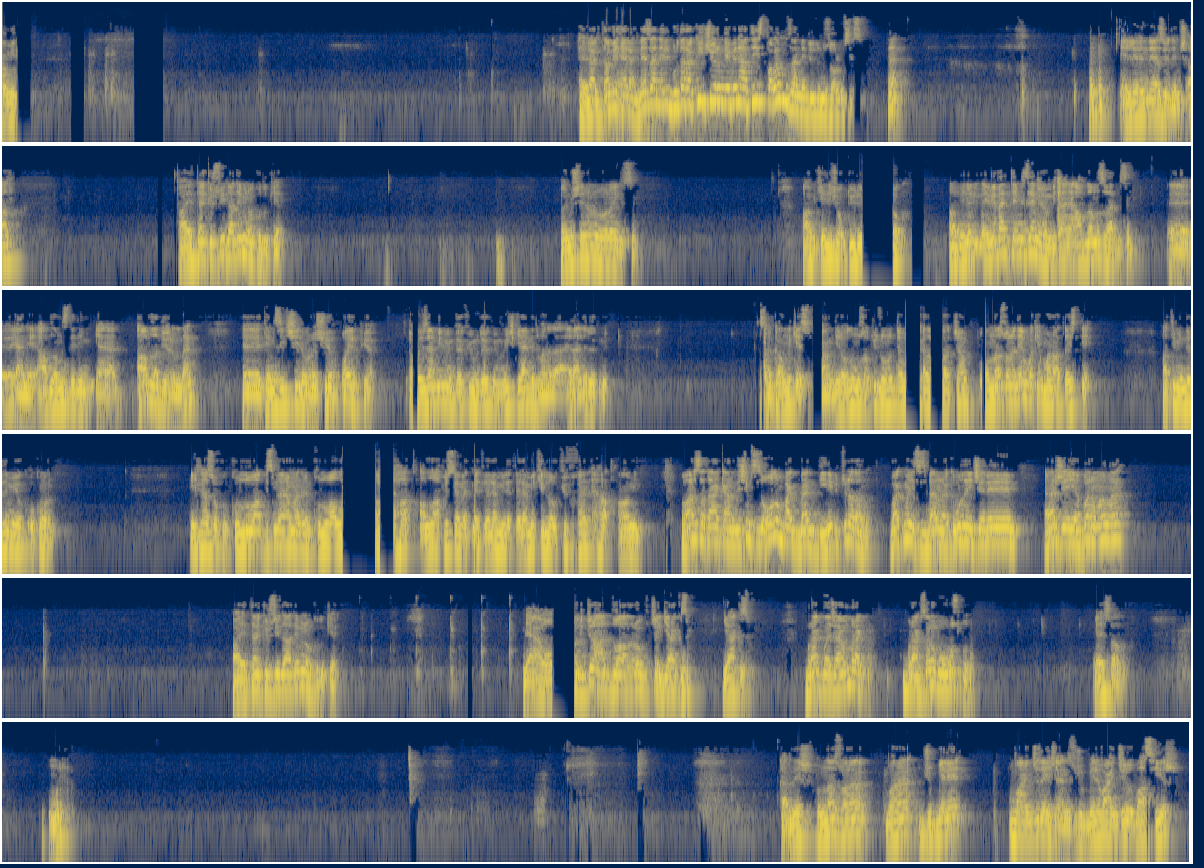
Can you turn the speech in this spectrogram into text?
Amin. Helal tabi helal. Ne zannedin? Burada rakı içiyorum diye beni ateist falan mı zannediyordunuz oğlum siz? He? Ellerinde yazıyor demiş. Al. Ayetler kürsüyü daha demin okuduk ya. Ölmüşlerin ruhuna gitsin. Abi kedi çok tüylü. Yok. Abi benim evi ben temizlemiyorum. Bir tane ablamız var bizim. Ee, yani ablamız dediğim yani abla diyorum ben. Ee, temizlik işiyle uğraşıyor. O yapıyor. O yüzden bilmiyorum döküyor mu dökmüyor mu. Hiç gelmedi bana daha. Herhalde dökmüyor. Sakalını kes. Tamam değil oğlum uzatıyoruz onu Temmuz'a kadar uzatacağım. Ondan sonra deyin bakayım bana ateist diye. Hatim indirdi mi yok okumadım. İhlas oku. Kullu Bismillahirrahmanirrahim. Kullu ehad. Allahu semet. Let velem millet velem ikillo küfüfen ehad. Amin. Varsa daha kardeşim size oğlum bak ben dini bütün adamım. Bakmayın siz ben rakımı da içerim. Her şeyi yaparım ama Ayetler Kürsü'yü daha demin okuduk ya. Ya o bütün duaları okuyacak ya kızım. Ya kızım. Bırak bacağımı bırak. Bıraksana bu orospu. El sağlık. Mır. Kardeş bundan sonra bana cübbeli vine'cı diyeceğiniz. Cübbeli vine'cı here.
